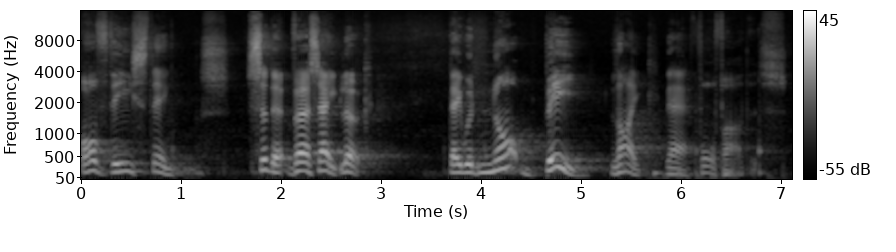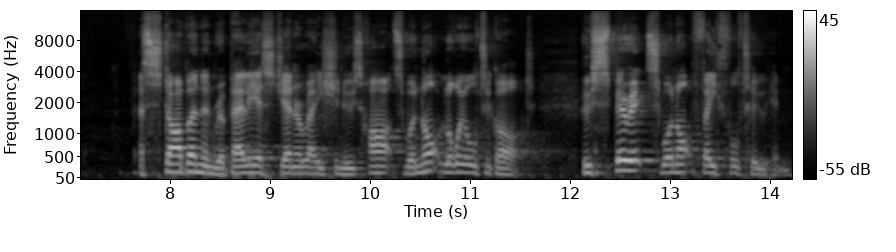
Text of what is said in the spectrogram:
of these things. So that, verse 8, look, they would not be like their forefathers, a stubborn and rebellious generation whose hearts were not loyal to God, whose spirits were not faithful to Him.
